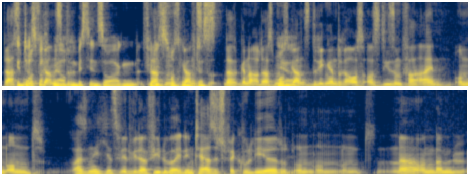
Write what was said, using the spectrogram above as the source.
das, das muss ganz, mir auch ein bisschen Sorgen. Für das die muss Zukunft, ganz, das, genau, das muss ja. ganz dringend raus aus diesem Verein. Und, und weiß nicht, jetzt wird wieder viel über Edin Terzic spekuliert und, und, und, und, na, ne? und dann,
